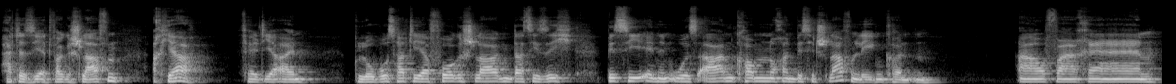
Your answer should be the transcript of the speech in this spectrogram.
Hatte sie etwa geschlafen? Ach ja, fällt ihr ein. Globus hatte ja vorgeschlagen, dass sie sich, bis sie in den USA ankommen, noch ein bisschen schlafen legen könnten. Aufwachen!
